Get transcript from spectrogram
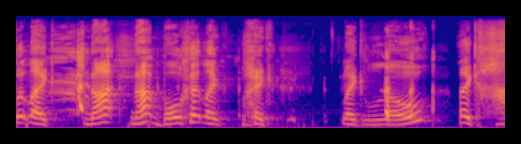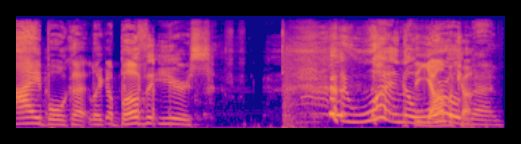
but like not not bowl cut like like like low, like high bowl cut, like above the ears. like what in the, The world, yarmulke. man?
